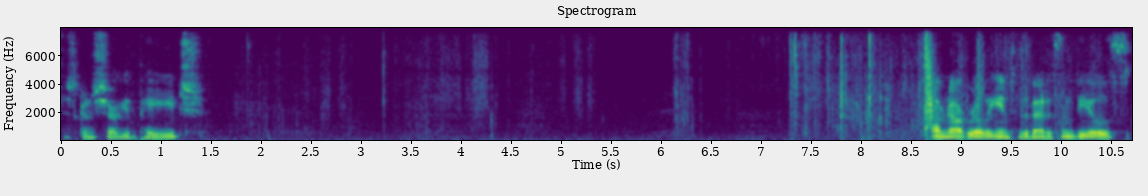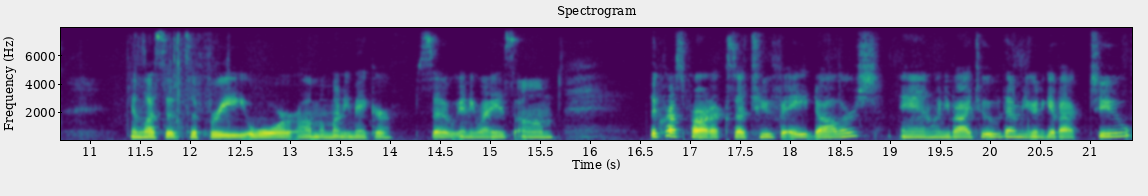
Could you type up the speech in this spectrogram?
Just going to show you the page. I'm not really into the medicine deals unless it's a free or um, a moneymaker. So anyways, um, the Crest products are two for $8. And when you buy two of them, you're going to get back two.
